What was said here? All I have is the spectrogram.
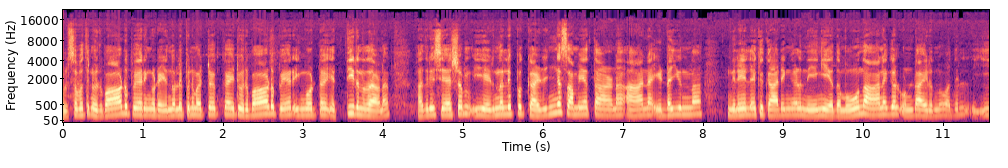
ഉത്സവത്തിന് ഒരുപാട് പേർ ഇങ്ങോട്ട് എഴുന്നള്ളിപ്പിന് മറ്റൊക്കെ ആയിട്ട് ഒരുപാട് പേർ ഇങ്ങോട്ട് എത്തിയിരുന്നതാണ്. അതിനുശേഷം ഈ എഴുന്നള്ളിപ്പ് കഴിഞ്ഞ സമയത്താണ് ആന ഇടയുന്ന നിലയിലേക്ക് കാര്യങ്ങൾ നീങ്ങിയത്. മൂന്ന് ആനകൾ ഉണ്ടായിരുന്നു. അതിൽ ഈ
